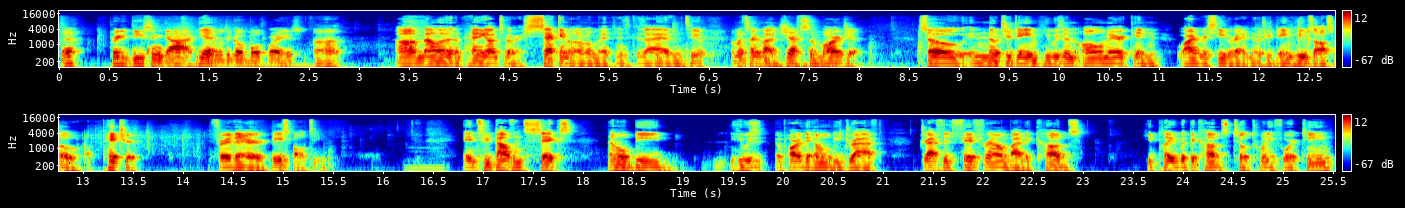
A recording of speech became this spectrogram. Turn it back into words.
Yeah. Pretty decent guy. Yeah. Able to go both ways. Uh-huh. Um, now that I'm heading on to our second honorable mentions because I have them too. I'm going to talk about Jeff Samardzija. So in Notre Dame, he was an All-American wide receiver at Notre Dame. He was also a pitcher for their baseball team. In 2006, MLB, he was a part of the MLB draft, drafted fifth round by the Cubs. He played with the Cubs till 2014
